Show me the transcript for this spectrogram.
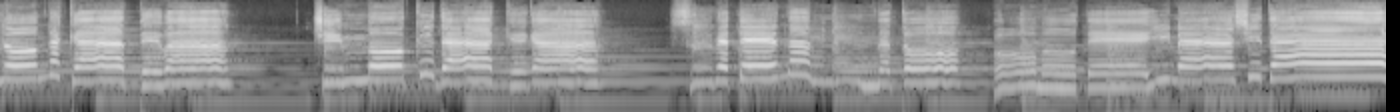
の中では沈黙だけが全てなんだと思っていました。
